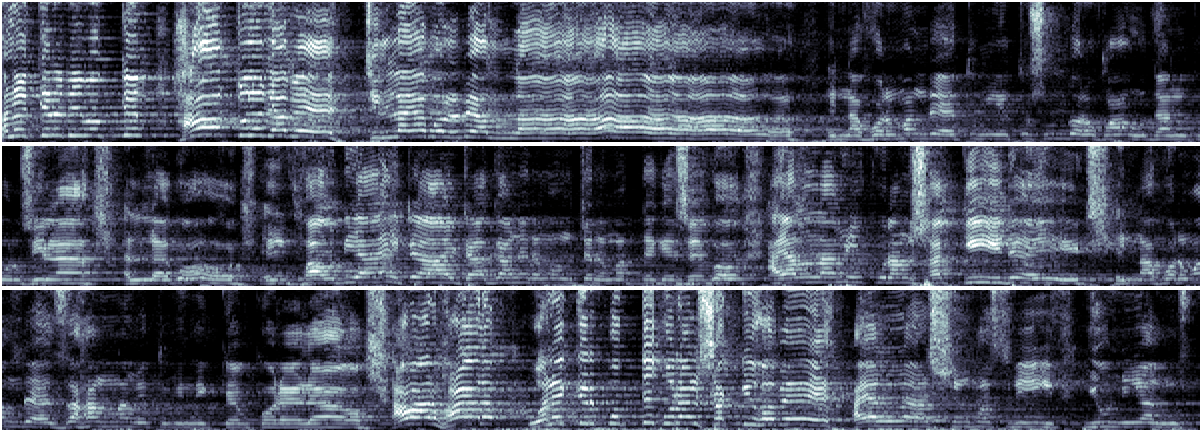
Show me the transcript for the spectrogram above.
অনেকের বিপক্ষে হাত চলে যাবে চিল্লায়া বলবে আল্লাহ। এই নাফরমান রে, তুমি এত সুন্দর ফাউ দান করছিলা। আল্লাহ গো, এই ফাউ দিয়া এটা এটা গানের মঞ্চের মধ্যে গেছে গো। আয় আল্লাহ, আমি কোরআন সাক্ষী দে এই নাফরমান রে জাহান নামে তুমি নিক্ষেপ করে দাও। আমার ভাইয়ারা, অনেকের পক্ষে কোরআন সাক্ষী হবে। আয় আল্লাহ, সিংহশ্রী ইউনিয়ন, উচ্চ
